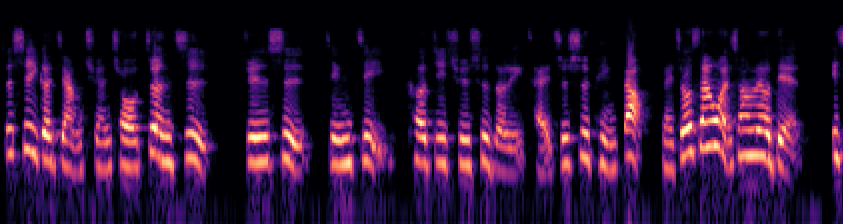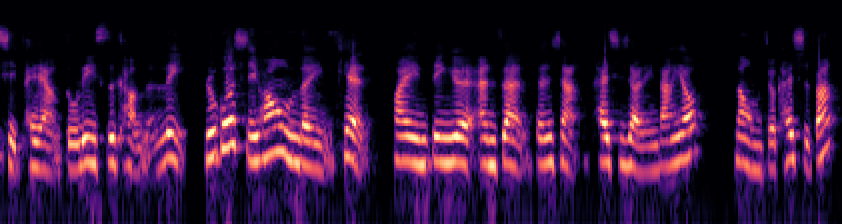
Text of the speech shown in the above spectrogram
这是一个讲全球政治、军事、经济、科技趋势的理财知识频道。每周三晚上六点，一起培养独立思考能力。如果喜欢我们的影片，欢迎订阅、按赞、分享、开启小铃铛哟。那我们就开始吧。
